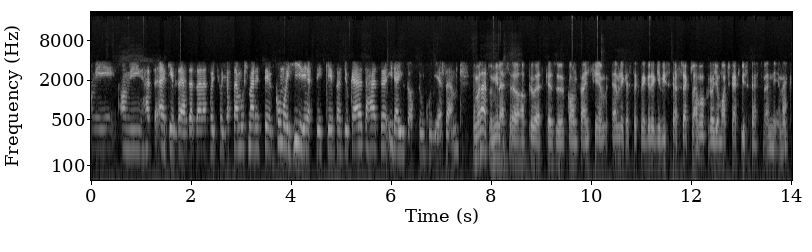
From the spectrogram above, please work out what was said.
ami, ami hát elképzelhetetlen lett, hogy, hogy aztán most már ezt komoly hírértékként adjuk el, tehát ide jutottunk, úgy érzem. De már látom, mi lesz a következő kampányfilm. Emlékeztek még a régi viszkász reklámokra, hogy a macskák viszkászt vennének.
